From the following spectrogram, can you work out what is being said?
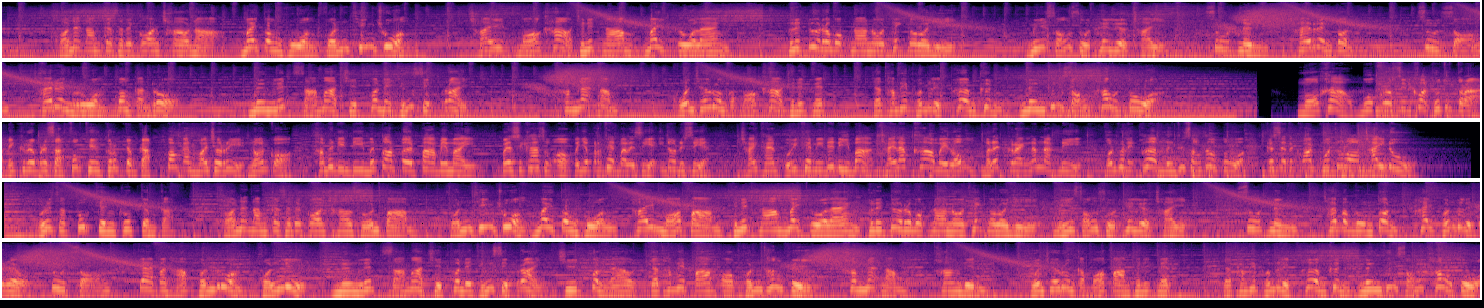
ขอแนะนำเกษตรกรชาวนาไม่ต้องห่วงฝนทิ้งช่วง ใช้หมอข้าวชนิดน้ำไม่กลัวแรงผลิตด้วยระบบนาโนเทคโนโลยี มี 2 สูตรให้เลือกใช้ สูตร 1 ใช้เร่งต้น สูตร 2 ใช้เร่งรวงป้องกันโรค 1 ลิตรสามารถฉีดพ่นได้ถึง 10 ไร่คำแนะนำควรใช้ร่วมกับหมอข้าวชนิดเม็ด จะทำให้ผลผลิตเพิ่มขึ้น 1-2 เท่าตัว หมอข้าวบวกโกรซิลิคอนทุกๆตราในเครือบริษัทฟุกเทียนกรุ๊ปจำกัดป้องกันหอยเชอรี่นอนก่อทำให้ดินดีเหมือนตอนเปิดป่าใหม่ๆ เป็นสินค้าส่งออกไปยังประเทศมาเลเซีย อินโดนีเซีย ใช้แทนปุ๋ยเคมีได้ดีมาก ใช้แล้วข้าวไม่ล้ม เมล็ดแกร่งน้ำหนักดี ผลผลิตเพิ่ม 1-2 เท่าตัว เกษตรกรควรทดลองใช้ดู บริษัทฟุกเทียนกรุ๊ปจำกัด ขอแนะนำเกษตรกรชาวสวนปาล์มฝนทิ้งช่วงไม่ต้องห่วง ใช้หมอปาล์มชนิดน้ำไม่กลัวแรงผลิตด้วยระบบนาโนเทคโนโลยีมี 2 สูตรให้เลือกใช้ สูตร 1 ใช้บำรุงต้นให้ผลผลิตเร็ว สูตร 2 แก้ปัญหาผลร่วง ผลรีบ 1 ลิตรสามารถฉีดพ่นได้ถึง 10 ไร่ ฉีดพ่นแล้วจะทำให้ปาล์มออกผลทั้งปีคำแนะนำทางดิน ควรใช้ร่วมกับหมอปาล์มชนิดเม็ด จะทำให้ผลผลิตเพิ่มขึ้น 1-2 เท่าตัว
